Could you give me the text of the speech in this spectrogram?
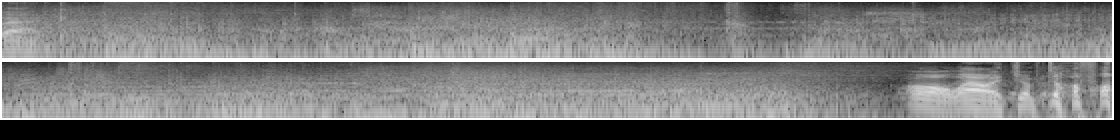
back. Oh, wow, I jumped off on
